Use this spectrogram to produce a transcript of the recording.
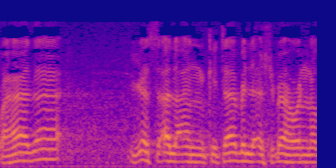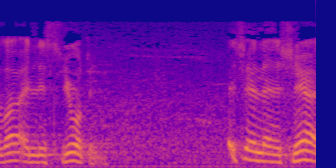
وهذا يسأل عن كتاب الأشباه والنظائر للسيوطي. الأشياء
